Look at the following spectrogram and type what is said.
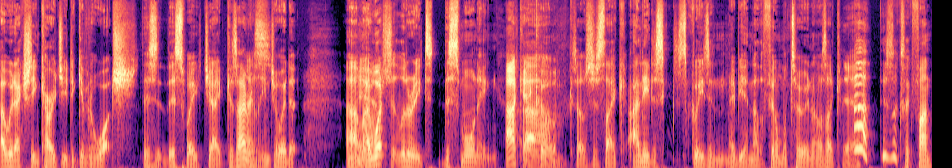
I would actually encourage you to give it a watch this this week, Jake, because I Nice. really enjoyed it. Um, I watched it literally t- this morning. Okay, cool. Because I was just like, I need to s- squeeze in maybe another film or two, and I was like, Yeah. ah, this looks like fun.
